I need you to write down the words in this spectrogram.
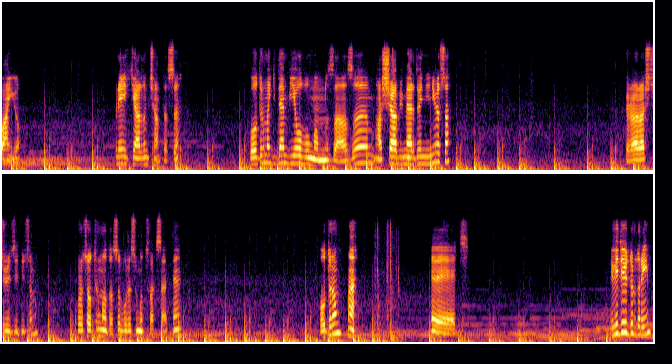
banyo. Bu ne ilk yardım çantası? Bodrum'a giden bir yol bulmamız lazım. Aşağı bir merdiven iniyorsa. Şöyle araştırıyoruz ediyoruz. Burası oturma odası, burası mutfak zaten. Bodrum, ha. Evet. Bir videoyu durdurayım.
